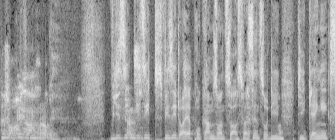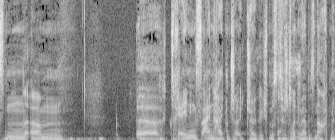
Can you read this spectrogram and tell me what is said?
einfach. Ja. Okay. Wie, sie, wie, sieht, wie sieht euer Programm sonst so aus? Was sind so die, die gängigsten ähm, äh, Trainingseinheiten. Entschuldigung, ich muss zwischendrin immer ein bisschen atmen.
